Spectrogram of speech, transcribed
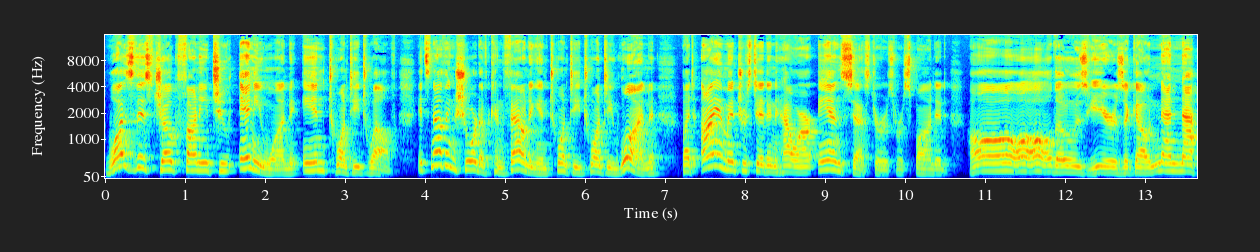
Was this joke funny to anyone in 2012? It's nothing short of confounding in 2021, but I am interested in how our ancestors responded all those years ago. Na na,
